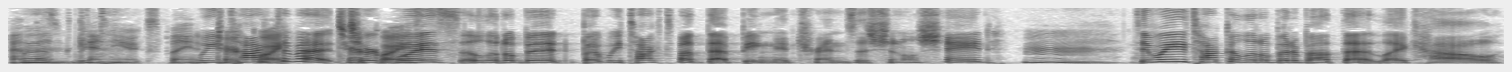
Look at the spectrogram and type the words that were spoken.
And Well, then can ta- you explain? We Turquoise- talked about turquoise. a little bit, but we talked about that being a transitional shade. Mm. Did we talk a little bit about that? Like how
